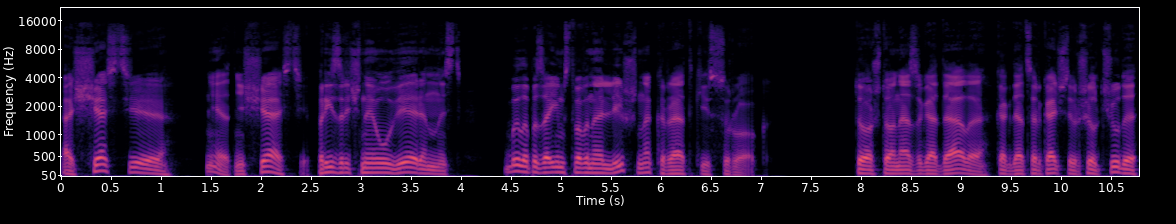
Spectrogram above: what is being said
А счастье... Нет, не счастье, призрачная уверенность было позаимствовано лишь на краткий срок. То, что она загадала, когда циркач совершил чудо,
